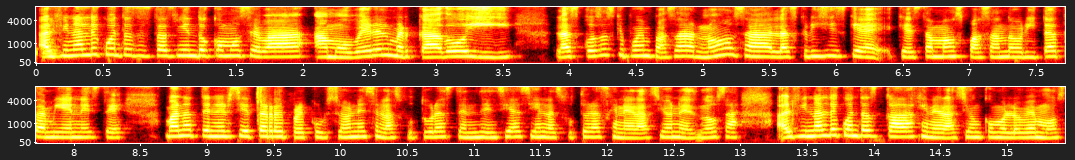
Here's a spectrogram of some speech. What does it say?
al final de cuentas estás viendo cómo se va a mover el mercado y las cosas que pueden pasar, ¿no? O sea, las crisis que, que estamos pasando ahorita también este, van a tener ciertas repercusiones en las futuras tendencias y en las futuras generaciones, ¿no? O sea, al final de cuentas, cada generación, como lo vemos,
